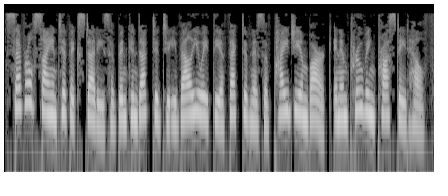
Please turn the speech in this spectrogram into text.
Several scientific studies have been conducted to evaluate the effectiveness of pygeum bark in improving prostate health.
